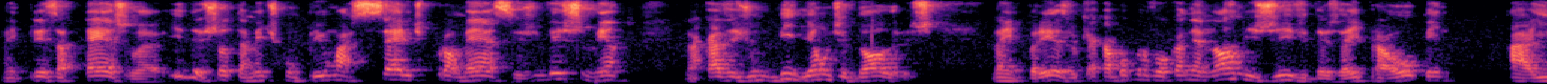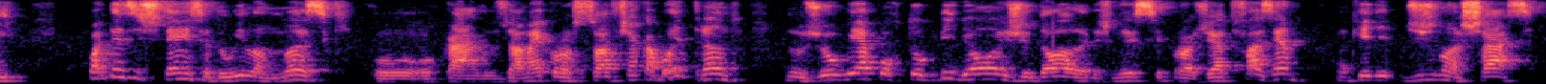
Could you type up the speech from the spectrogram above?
na empresa Tesla e deixou também de cumprir uma série de promessas de investimento na casa de um bilhão de dólares na empresa, o que acabou provocando enormes dívidas aí para a OpenAI. Com a desistência do Elon Musk, o, o Carlos, a Microsoft acabou entrando no jogo e aportou bilhões de dólares nesse projeto, fazendo com que ele deslanchasse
